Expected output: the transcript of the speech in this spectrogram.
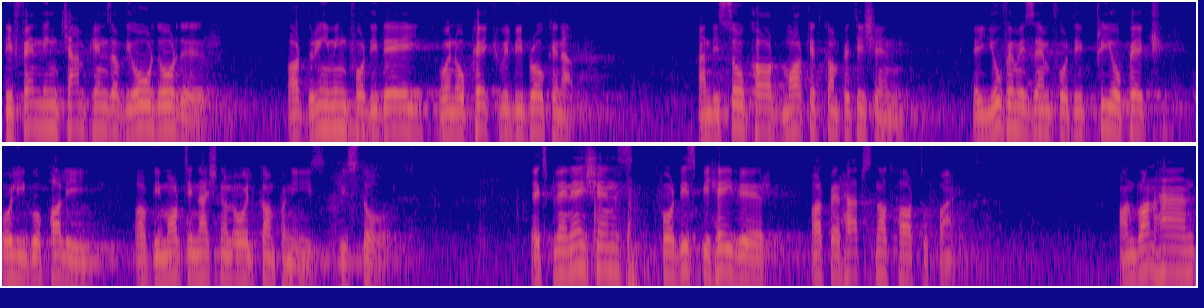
Defending champions of the old order are dreaming for the day when OPEC will be broken up and the so called market competition, a euphemism for the pre OPEC oligopoly of the multinational oil companies, restored. Explanations for this behavior are perhaps not hard to find. On one hand,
